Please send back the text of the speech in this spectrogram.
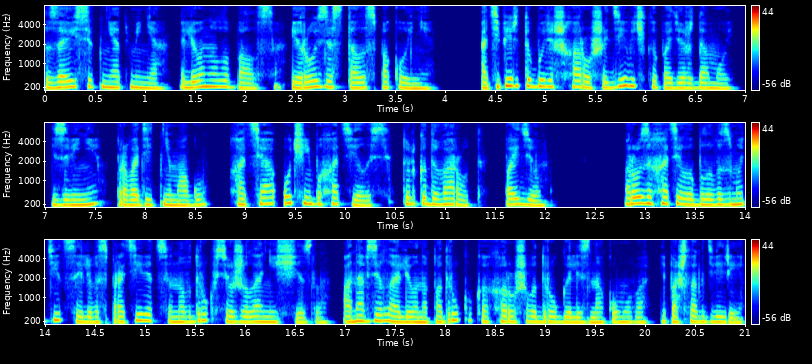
Зависит не от меня. Леон улыбался, и Розе стала спокойнее. А теперь ты будешь хорошей девочкой, пойдешь домой. Извини, проводить не могу. Хотя очень бы хотелось, только до ворот. Пойдем. Роза хотела было возмутиться или воспротивиться, но вдруг все желание исчезло. Она взяла Леона под руку, как хорошего друга или знакомого, и пошла к двери.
